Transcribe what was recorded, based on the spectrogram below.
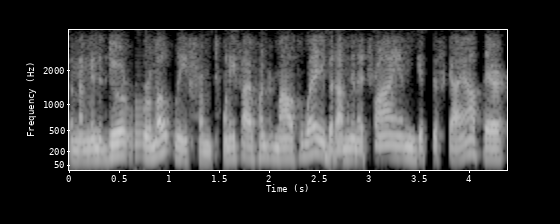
and I'm gonna do it remotely from 2,500 miles away. But I'm gonna try and get this guy out there.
